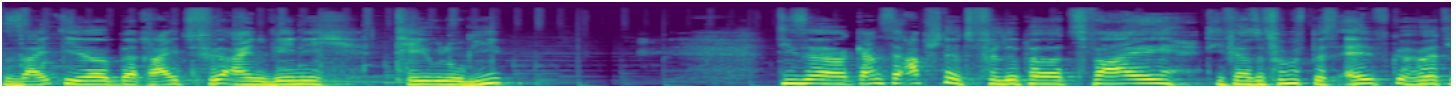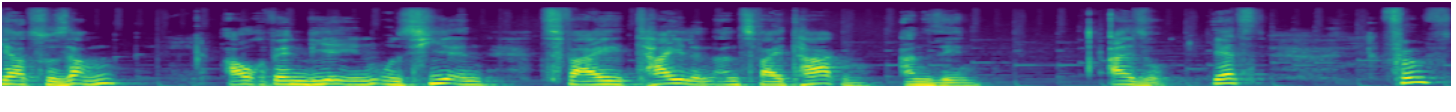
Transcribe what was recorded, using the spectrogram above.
Seid ihr bereit für ein wenig Theologie? Dieser ganze Abschnitt Philippa 2, die Verse 5 bis 11 gehört ja zusammen, auch wenn wir ihn uns hier in zwei Teilen an zwei Tagen ansehen. Also, jetzt fünf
